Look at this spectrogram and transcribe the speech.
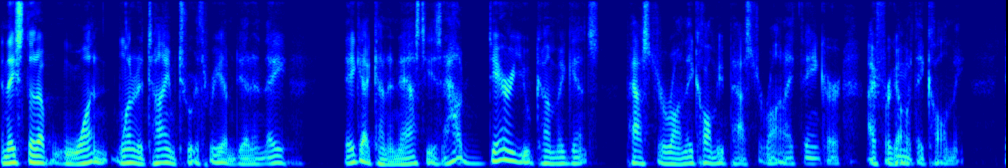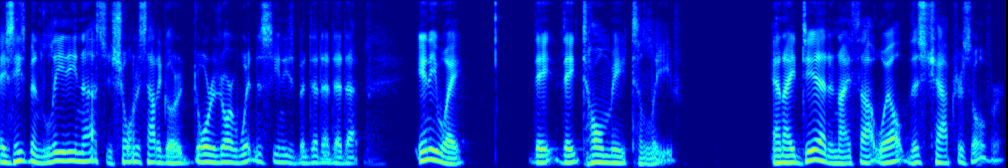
And they stood up one one at a time, two or three of them did, and they they got kind of nasty. He said, How dare you come against Pastor Ron? They call me Pastor Ron, I think, or I forgot what they call me. They said, He's been leading us and showing us how to go door to door witnessing. He's been da da da da. Anyway, they they told me to leave. And I did, and I thought, well, this chapter's over.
